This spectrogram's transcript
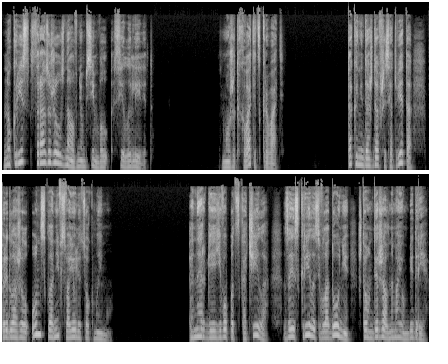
но Крис сразу же узнал в нем символ силы Лилит. Может, хватит скрывать? Так и не дождавшись ответа, предложил он, склонив свое лицо к моему. Энергия его подскочила, заискрилась в ладони, что он держал на моем бедре.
